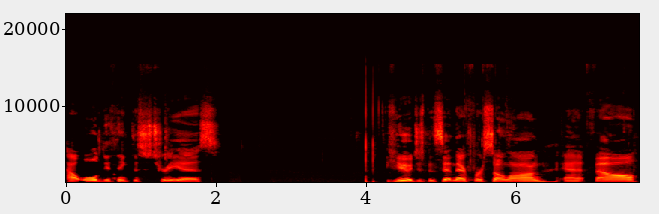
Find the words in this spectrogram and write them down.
How old do you think this tree is? Huge. It's been sitting there for so long and it fell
